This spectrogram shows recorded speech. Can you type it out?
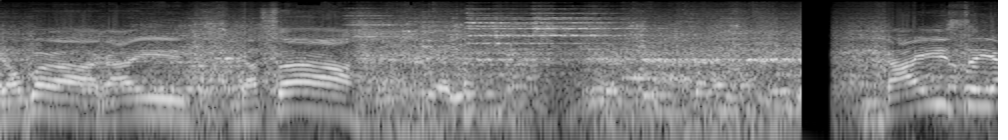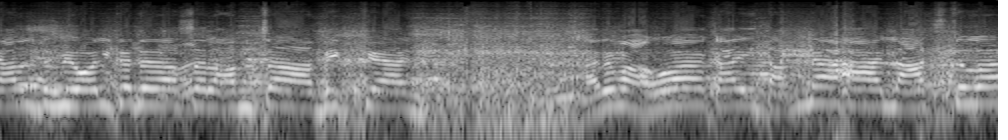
यो बघा गाईस कसा? गाईस याला तुम्ही ओळखत असाल आमचा बिग फॅन अरे भावा काय थांब ना लाचतो का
